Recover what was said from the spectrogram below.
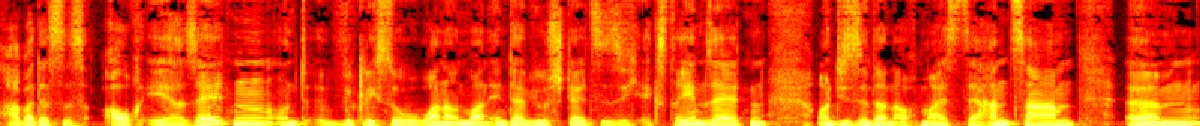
aber das ist auch eher selten und wirklich so One-on-One-Interviews stellt sie sich extrem selten und die sind dann auch meist sehr handzahm. Ähm,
